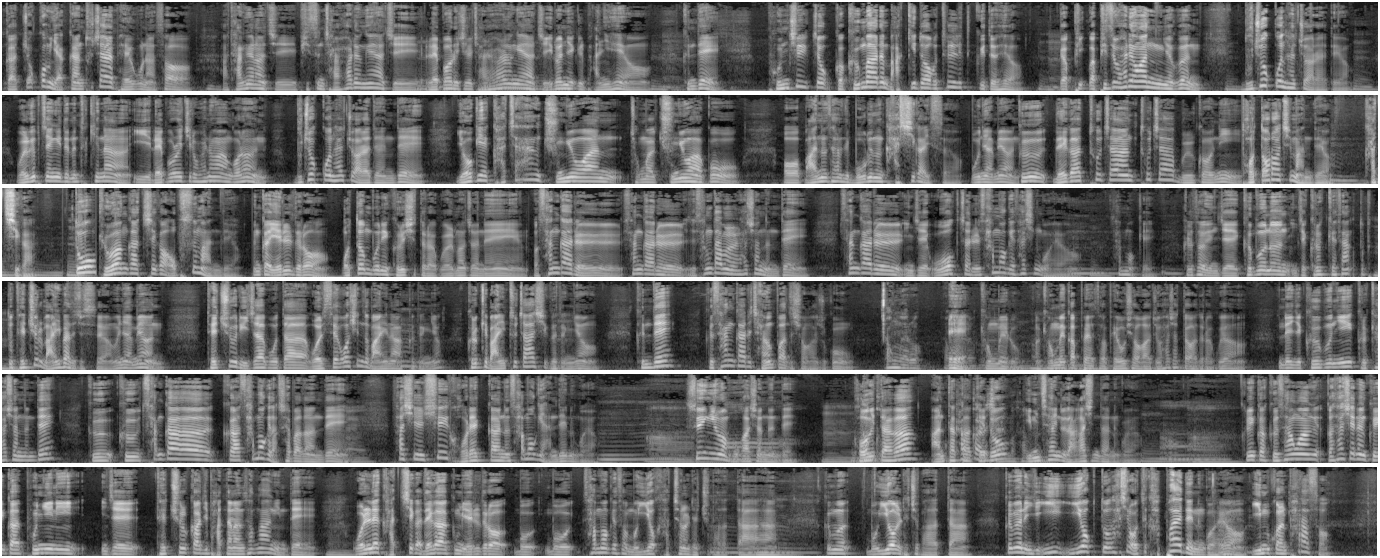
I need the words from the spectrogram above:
그러니까 조금 약간 투자를 배우고 나서 아 당연하지 빚은 잘 활용해야지 음. 레버리지를 잘 활용해야지 이런 얘기를 많이 해요. 음. 근데 본질적 그- 그 말은 맞기도 하고 틀리기도 해요. 음. 그러니까 빚, 빚을 활용하는 능력은 음. 무조건 할 줄 알아야 돼요. 음. 월급쟁이들은 특히나 이 레버리지를 활용한 거는 무조건 할 줄 알아야 되는데 여기에 가장 중요한 정말 중요하고 어, 많은 사람들이 모르는 가시가 있어요. 뭐냐면 그 내가 투자한 투자 물건이 더 떨어지면 안 돼요. 음. 가치가. 음. 또 교환 가치가 없으면 안 돼요. 그러니까 예를 들어 어떤 분이 그러시더라고요. 얼마 전에 어, 상가를 상가를 상담을 하셨는데 상가를 이제 5억짜리를 3억에 사신 거예요. 음. 3억에. 음. 그래서 이제 그분은 이제 그렇게 상, 또, 또 음. 대출을 많이 받으셨어요. 왜냐하면 대출 이자보다 월세가 훨씬 더 많이 나왔거든요. 그렇게 많이 투자하시거든요. 근데 그 상가를 잘못 받으셔가지고 경매로 예, 경매로 음. 어, 경매 카페에서 배우셔가지고 하셨다고 하더라고요. 근데 이제 그분이 그렇게 하셨는데 그 그 상가가 3억에 낙찰받았는데 네. 사실 실거래가는 3억이 안 되는 거예요. 음. 아. 수익률만 어. 보고 하셨는데 음. 거기다가 평가를 안타깝게도 잘못하고. 임차인도 나가신다는 거예요. 음. 어. 아. 그러니까 그 상황, 그러니까 사실은 그러니까 본인이 이제 대출까지 받다는 상황인데 음. 원래 가치가 내가 그럼 예를 들어 뭐 뭐 3억에서 뭐 2억 4천을 대출 받았다. 음. 그러면 뭐 2억을 대출 받았다. 그러면 이제 이 2억도 사실 어떻게 갚아야 되는 거예요. 이 물건을 팔아서.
